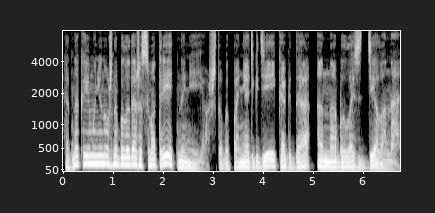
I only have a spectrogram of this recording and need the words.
однако ему не нужно было даже смотреть на нее, чтобы понять, где и когда она была сделана.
